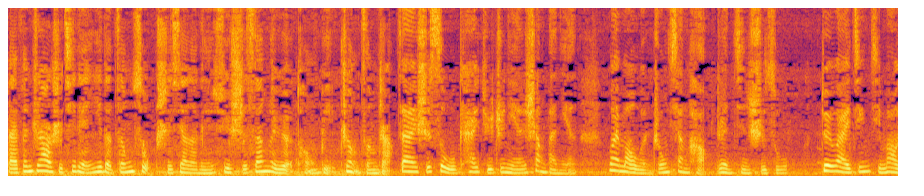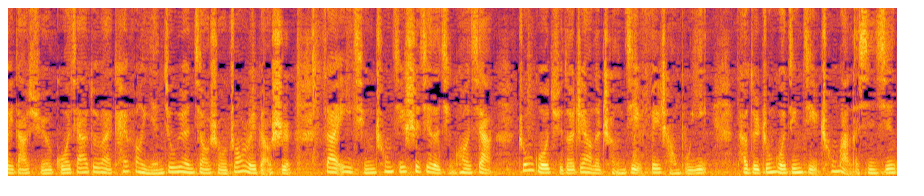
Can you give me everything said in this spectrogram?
百分之二十七点一的增速实现了连续十三个月同比正增长。在“十四五”开局之年上半年，外贸稳中向好，韧劲十足。对外经济贸易大学国家对外开放研究院教授庄蕊表示，在疫情冲击世界的情况下，中国取得这样的成绩非常不易。他对中国经济充满了信心。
